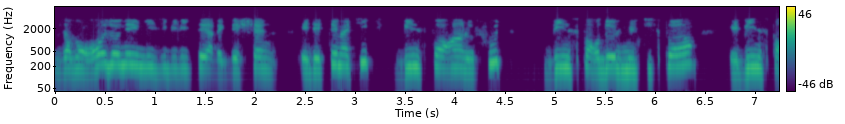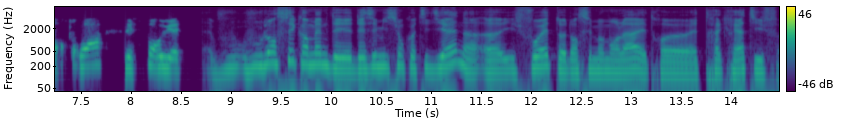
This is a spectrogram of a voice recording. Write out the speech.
nous avons redonné une lisibilité avec des chaînes et des thématiques. BIN Sport 1, le foot, BIN Sport 2, le multisport, et Bein Sport 3, les sports US. Vous, vous lancez quand même des, émissions quotidiennes. Euh, il faut être dans ces moments-là, être, euh, être très créatif.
